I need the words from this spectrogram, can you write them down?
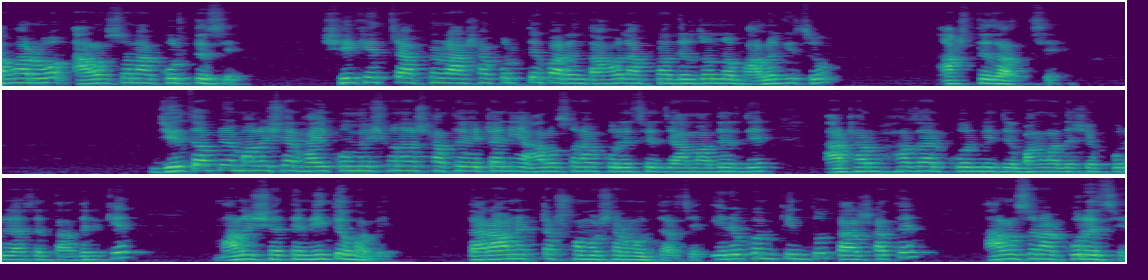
আবারও আলোচনা করতেছে, সেক্ষেত্রে আপনারা আশা করতে পারেন তাহলে আপনাদের জন্য ভালো কিছু আসতে যাচ্ছে। যেহেতু আপনার মালয়েশিয়ার হাই কমিশনার সাথে এটা নিয়ে আলোচনা করেছে যে আমাদের যে আঠারো হাজার কর্মী যে বাংলাদেশে পড়ে আছে, তাদেরকে মালয়েশিয়াতে নিতে হবে। তারা অনেকটা সমস্যার মধ্যে আছে। এরকম কিন্তু তার সাথে আলোচনা করেছে।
